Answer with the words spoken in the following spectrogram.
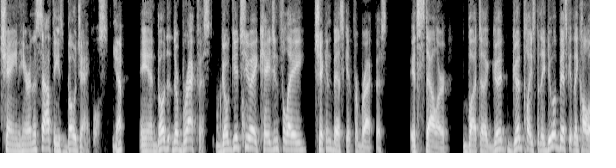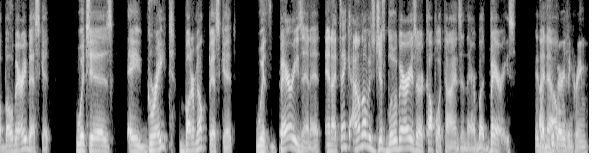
chain here in the southeast, Bojangles, Yep. And both their breakfast. Go get you a Cajun filet chicken biscuit for breakfast. It's stellar, but a good, good place. But they do a biscuit they call a Bo-Berry biscuit, which is a great buttermilk biscuit with berries in it. And I think, I don't know if it's just blueberries or a couple of kinds in there, but berries. It's I know. blueberries and cream.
